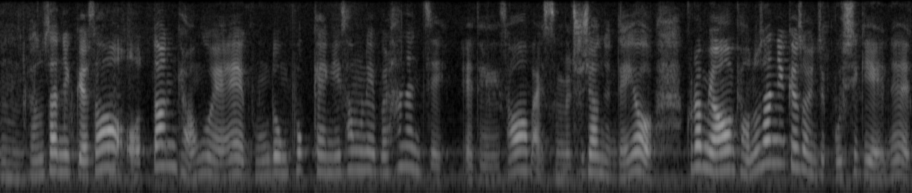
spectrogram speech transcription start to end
음, 변호사님께서 어떤 경우에 공동 폭행이 성립을 하는지에 대해서 말씀을 주셨는데요. 그러면 변호사님께서 이제 보시기에는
